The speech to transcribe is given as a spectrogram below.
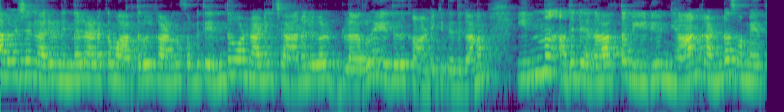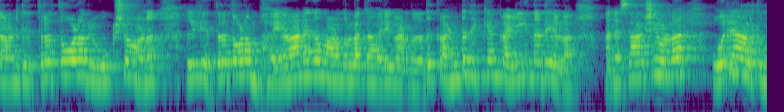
ആലോചിച്ച കാര്യമാണ് ഇന്നലെ അടക്കം വാർത്തകൾ കാണുന്ന സമയത്ത് എന്തുകൊണ്ടാണ് ഈ ചാനലുകൾ ബ്ലർ ചെയ്തത് കാണിക്കുന്നത്? കാരണം ഇന്ന് അതിന്റെ യഥാർത്ഥ വീഡിയോ ഞാൻ കണ്ട സമയത്താണ് ഇത് എത്രത്തോളം രൂക്ഷമാണ് അല്ലെങ്കിൽ എത്രത്തോളം ഭയാനകമാണെന്നുള്ള കാര്യം കാണുന്നത്. അത് കണ്ടു നിൽക്കാൻ കഴിയുന്നതേ ഉള്ള മനസാക്ഷിയുള്ള ഒരാൾക്കും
